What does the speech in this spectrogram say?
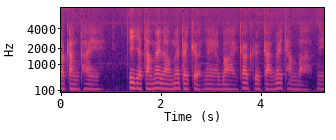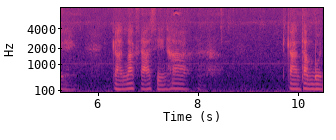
ประกันภัยที่จะทำให้เราไม่ไปเกิดในอบายก็คือการไม่ทำบาปนี่เอง การรักษาศีลห้า การทำบุญ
